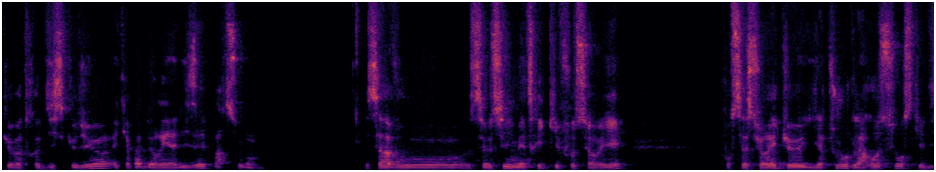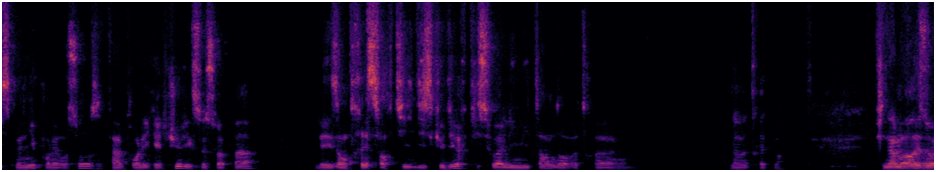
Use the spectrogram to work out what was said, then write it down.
que votre disque dur est capable de réaliser par seconde. Et ça, c'est aussi une métrique qu'il faut surveiller pour s'assurer qu'il y a toujours de la ressource qui est disponible pour les ressources, enfin pour les calculs, et que ce ne soit pas les entrées-sorties disque dur qui soient limitants dans votre, dans votre traitement. Finalement, réseau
